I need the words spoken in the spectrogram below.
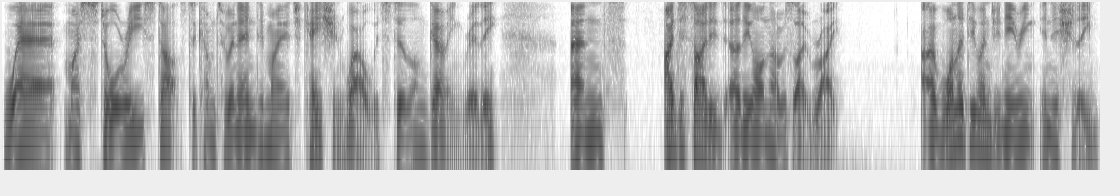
where my story starts to come to an end in my education. Well, it's still ongoing, really. And I decided early on, I was like, right, I want to do engineering initially,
